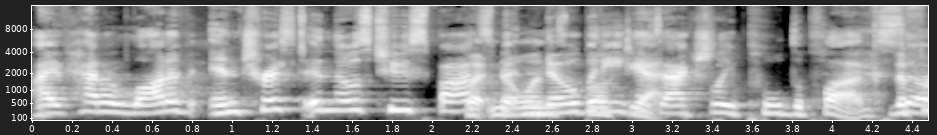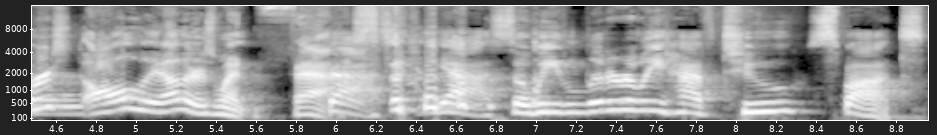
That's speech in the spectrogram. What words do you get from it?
I've had a lot of interest in those two spots, But but, no nobody has yet. actually pulled the plug. The So- first, all the others went fast. fast. yeah. So we literally have two spots.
